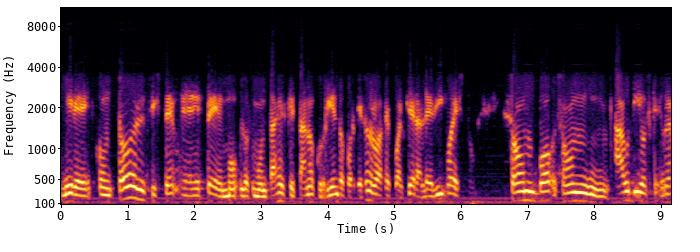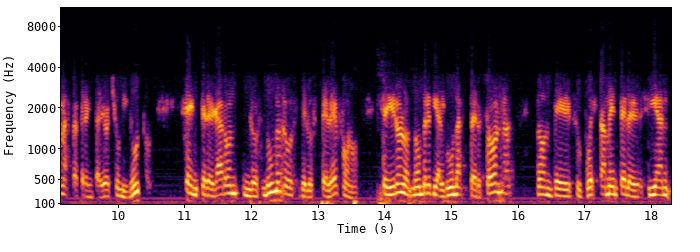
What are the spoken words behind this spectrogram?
Mire, con todo el sistema, este, mo- los montajes que están ocurriendo, porque eso no lo hace cualquiera, le digo esto, son, son audios que duran hasta 38 minutos. Se entregaron los números de los teléfonos, se dieron los nombres de algunas personas donde supuestamente le decían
